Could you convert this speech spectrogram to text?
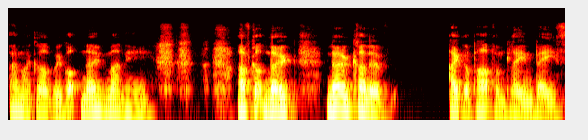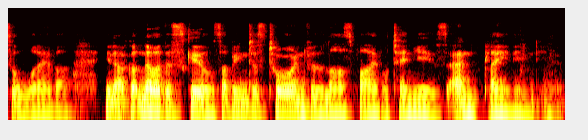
oh my god, we've got no money. I've got no no kind of, I apart from playing bass or whatever, you know, I've got no other skills. I've been just touring for the last five or ten years and playing in you know,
